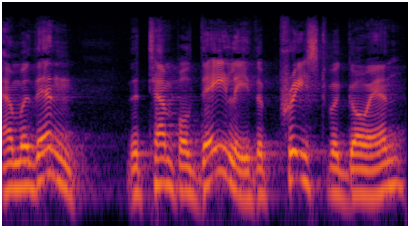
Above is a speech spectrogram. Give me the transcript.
And within the temple daily, the priest would go in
